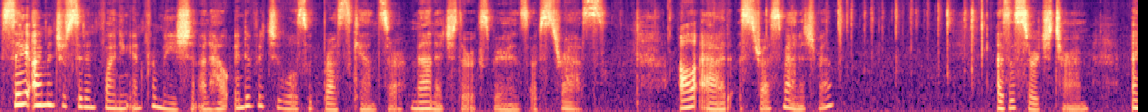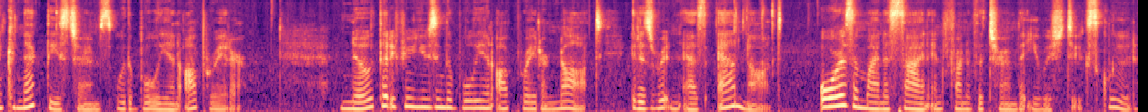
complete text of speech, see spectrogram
Say I'm interested in finding information on how individuals with breast cancer manage their experience of stress. I'll add stress management as a search term and connect these terms with a Boolean operator. Note that if you're using the Boolean operator not, it is written as and not, or as a minus sign in front of the term that you wish to exclude.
